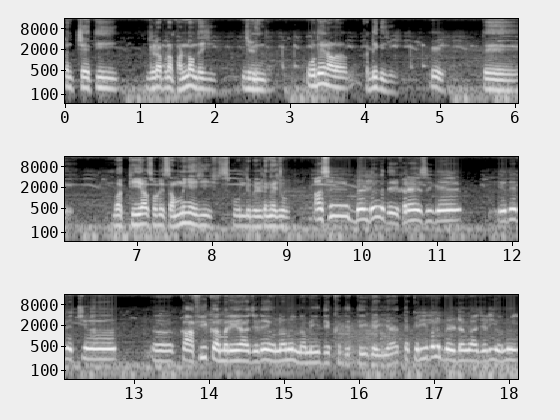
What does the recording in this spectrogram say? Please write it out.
ਪੰਚਾਇਤੀ ਜਿਹੜਾ ਆਪਣਾ ਫੰਡ ਹੁੰਦਾ ਜੀ ਜ਼ਮੀਨ ਦਾ ਉਹਦੇ ਨਾਲ ਕੱਢੀ ਗਈ ਜੀ। ਤੇ ਬਾਕੀ ਆ ਤੁਹਾਡੇ ਸਾਹਮਣੇ ਹੈ ਜੀ ਸਕੂਲ ਦੀ ਬਿਲਡਿੰਗ ਹੈ ਜੋ। ਅਸੀਂ ਬਿਲਡਿੰਗ ਦੇਖ ਰਹੇ ਸੀਗੇ ਇਹਦੇ ਵਿੱਚ ਕਾਫੀ ਕਮਰੇ ਆ ਜਿਹੜੇ ਉਹਨਾਂ ਨੂੰ ਨਵੀਂ ਦਿੱਖ ਦਿੱਤੀ ਗਈ ਹੈ। ਤਕਰੀਬਨ ਬਿਲਡਿੰਗ ਆ ਜਿਹੜੀ ਉਹਨੂੰ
